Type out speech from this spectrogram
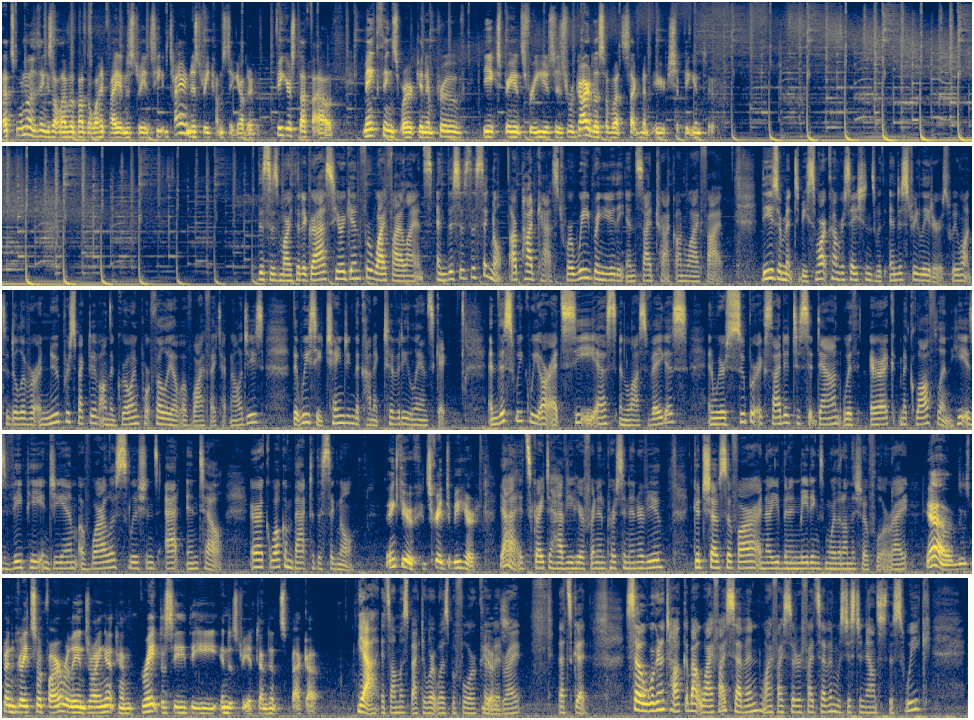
That's one of the things I love about the Wi-Fi industry is the entire industry comes together to figure stuff out, make things work, and improve the experience for users, regardless of what segment you're shipping into. This is Martha DeGrasse here again for Wi Fi Alliance, and this is The Signal, our podcast where we bring you the inside track on Wi Fi. These are meant to be smart conversations with industry leaders. We want to deliver a new perspective on the growing portfolio of Wi Fi technologies that we see changing the connectivity landscape. And this week we are at CES in Las Vegas, and we're super excited to sit down with Eric McLaughlin. He is VP and GM of Wireless Solutions at Intel. Eric, welcome back to the Signal. Thank you. It's great to be here. Yeah, it's great to have you here for an in person interview. Good show so far. I know you've been in meetings more than on the show floor, right? Yeah, it's been great so far. Really enjoying it, and great to see the industry attendance back up. Yeah, it's almost back to where it was before COVID, Yes. right? That's good. So, we're going to talk about Wi Fi 7. Wi Fi Certified 7 was just announced this week.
